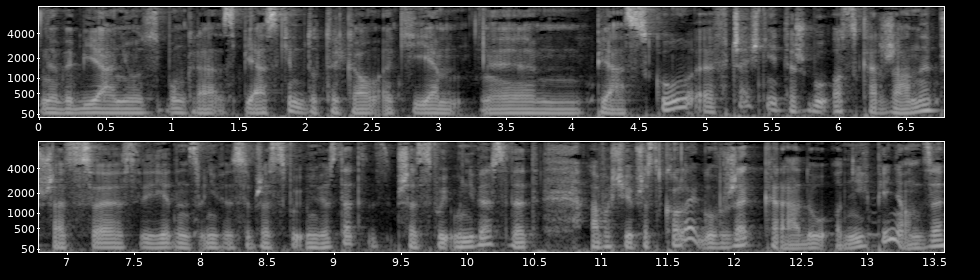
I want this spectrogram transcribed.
wybijaniu z bunkra z piaskiem dotykał kijem em, piasku. Wcześniej też był oskarżany przez jeden z uniwersytetów, przez swój uniwersytet, przez swój uniwersytet, a właściwie przez kolegów, że kradł od nich pieniądze.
